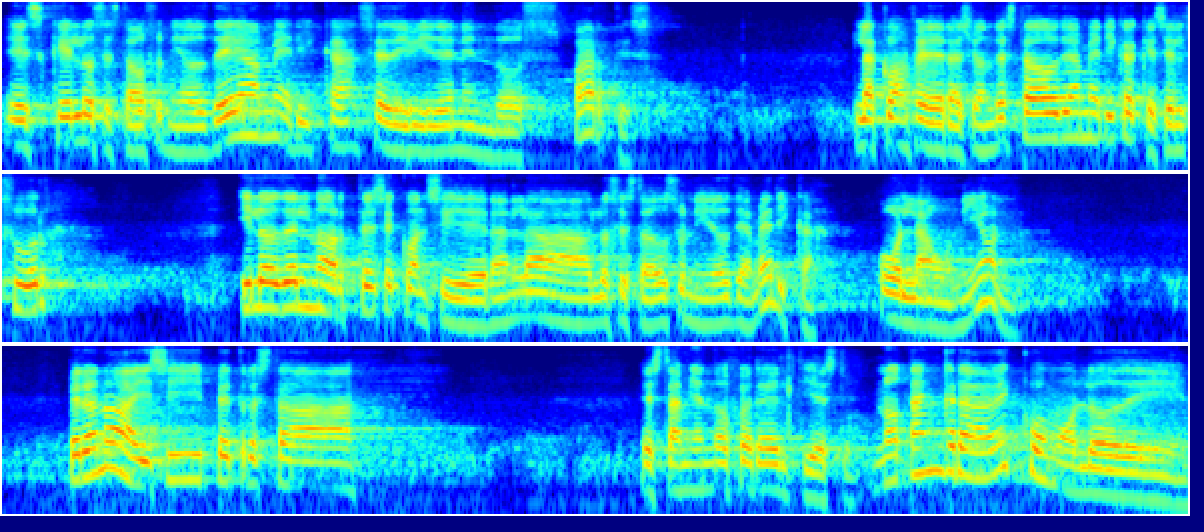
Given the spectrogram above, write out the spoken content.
es que los Estados Unidos de América se dividen en dos partes. La Confederación de Estados de América, que es el sur, y los del norte se consideran los Estados Unidos de América o la Unión. Pero no, ahí sí Petro está, está viendo fuera del tiesto. No tan grave como lo de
